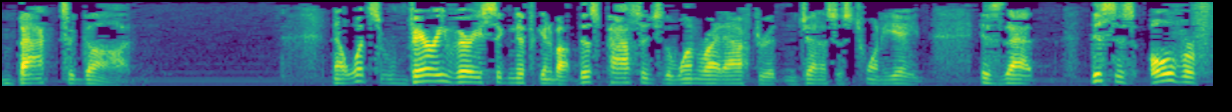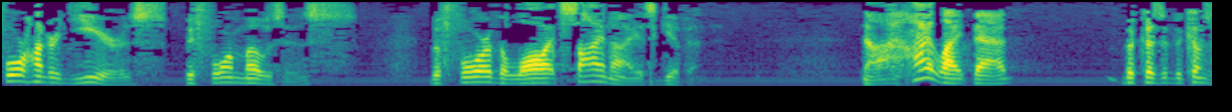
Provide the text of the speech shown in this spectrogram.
back to God. Now, what's very, very significant about this passage, the one right after it in Genesis 28, is that this is over 400 years before Moses, before the law at Sinai is given. Now, I highlight that because it becomes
